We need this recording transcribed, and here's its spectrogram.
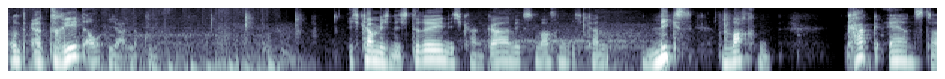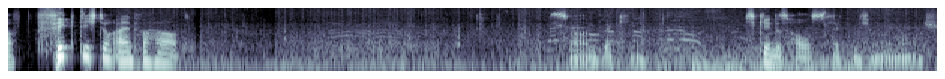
Und er dreht auch... Ja, gut. Ich kann mich nicht drehen, ich kann gar nichts machen, ich kann nichts machen. Kack ernsthaft. Fick dich doch einfach hart. So, und weg hier. Ich gehe in das Haus, leckt mich um meinen Arsch.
